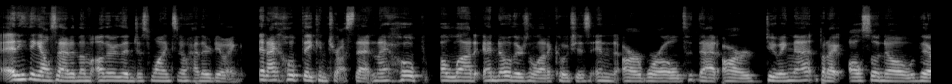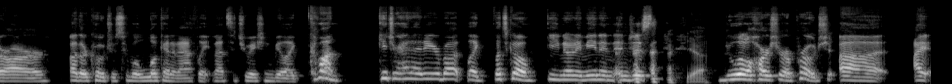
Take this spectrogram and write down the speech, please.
anything else out of them other than just wanting to know how they're doing. And I hope they can trust that. And I hope a lot, I know there's a lot of coaches in our world that are doing that, but I also know there are other coaches who will look at an athlete in that situation and be like, come on, get your head out of your butt. Like, let's go. You know what I mean? And, and just yeah, a little harsher approach. Uh, I,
